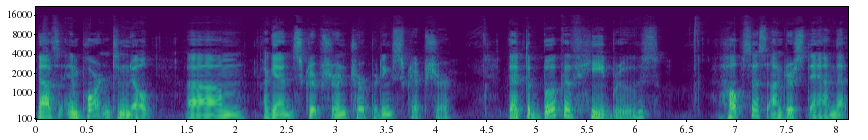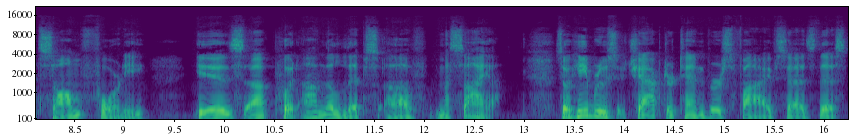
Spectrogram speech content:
Now, it's important to note, um, again, Scripture interpreting Scripture, that the book of Hebrews helps us understand that Psalm 40 is uh, put on the lips of Messiah. So Hebrews chapter 10 verse 5 says this,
